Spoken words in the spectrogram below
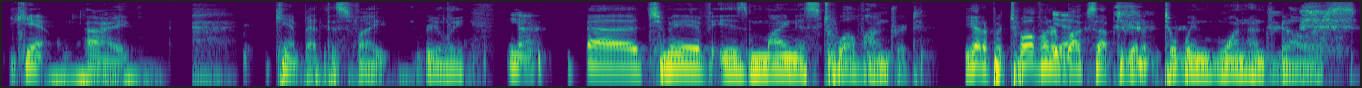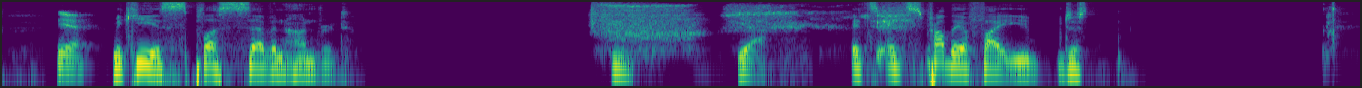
You can't. All right. You can't bet this fight, really. No. Uh, Chimaev is minus twelve hundred. You got to put twelve hundred Yeah. bucks up to get to win one hundred dollars. Yeah. McKee is plus seven hundred. Yeah, it's it's probably a fight you just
